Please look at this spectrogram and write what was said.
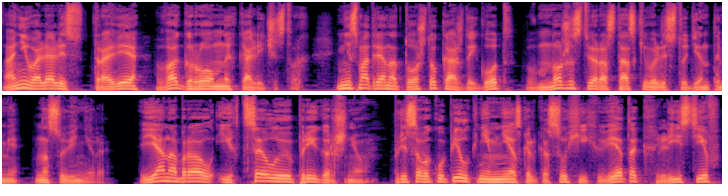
они валялись в траве в огромных количествах, несмотря на то, что каждый год в множестве растаскивались студентами на сувениры. Я набрал их целую пригоршню, присовокупил к ним несколько сухих веток, листьев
